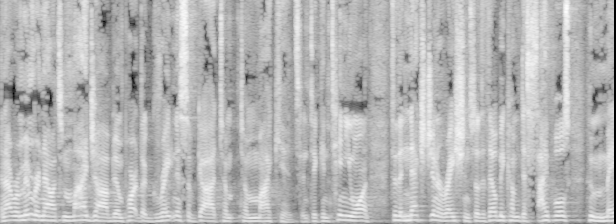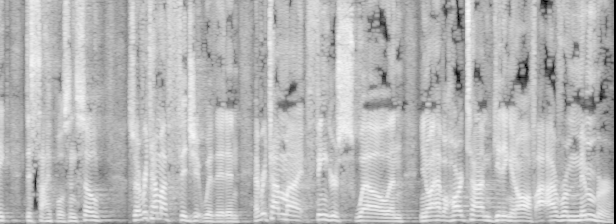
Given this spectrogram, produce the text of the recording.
and I remember now it's my job to impart the greatness of God to, to my kids and to continue on to the next generation so that they'll become disciples who make disciples. And so, so every time I fidget with it and every time my fingers swell and, you know, I have a hard time getting it off, I, I remember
